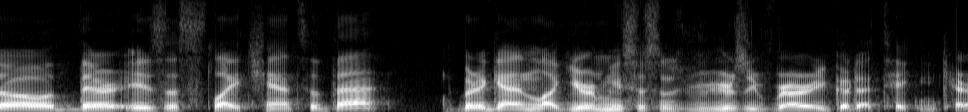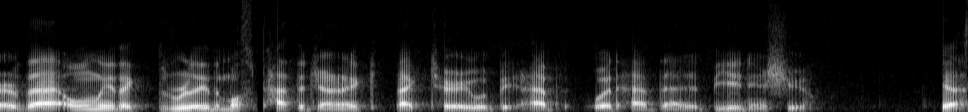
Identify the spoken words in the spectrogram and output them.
So there is a slight chance of that. But again, like your immune system is usually very good at taking care of that. Only like really the most pathogenic bacteria would be, have would have that be an issue. Yes.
